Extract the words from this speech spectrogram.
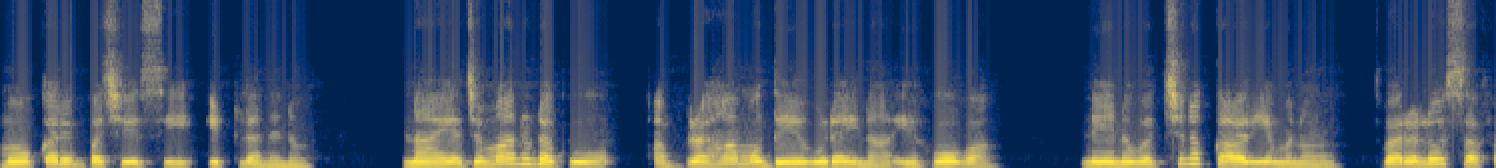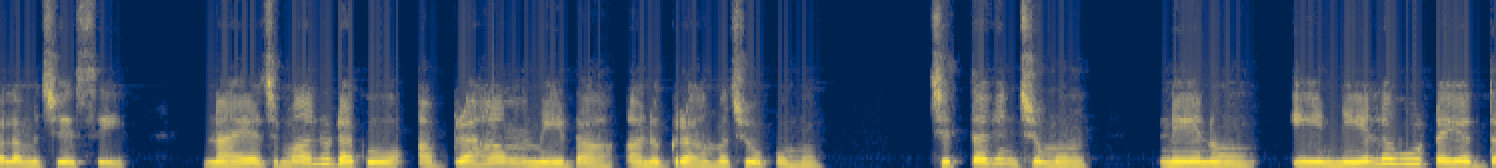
మోకరింపచేసి ఇట్లనెను. నా యజమానుడకు అబ్రహాము దేవుడైన యహోవా నేను వచ్చిన కార్యమును త్వరలో సఫలము చేసి నా యజమానుడకు అబ్రహాము మీద అనుగ్రహము చూపుము. చిత్తగించుము. నేను ఈ నీళ్ళ ఊట యొద్ద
